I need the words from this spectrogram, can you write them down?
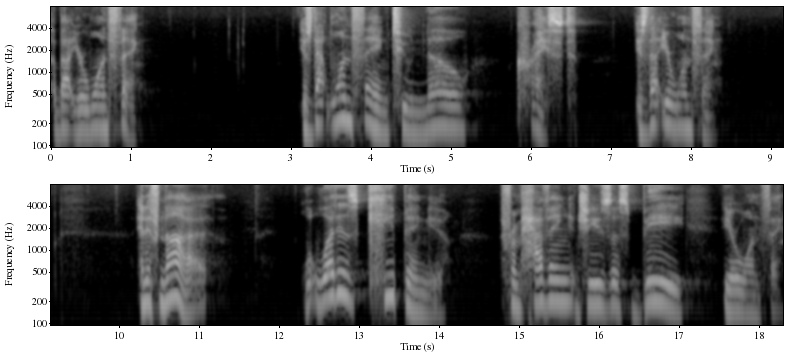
about your one thing? Is that one thing to know Christ? Is that your one thing? And if not, what is keeping you from having Jesus be your one thing.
